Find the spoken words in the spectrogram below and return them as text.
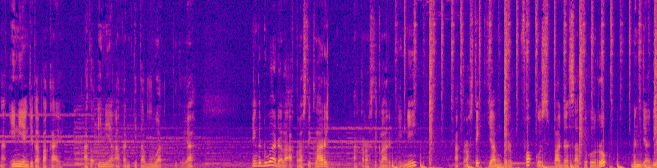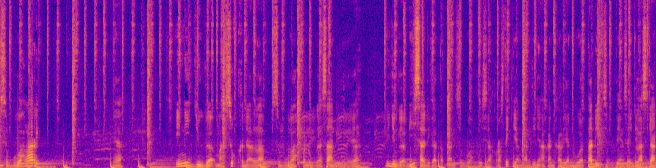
Nah, ini yang kita pakai atau ini yang akan kita buat gitu ya. Yang kedua adalah akrostik larik. Akrostik larik ini akrostik yang berfokus pada satu huruf menjadi sebuah larik. Ya. Ini juga masuk ke dalam sebuah penugasan gitu ya. Ini juga bisa dikatakan sebuah puisi akrostik yang nantinya akan kalian buat tadi seperti yang saya jelaskan.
